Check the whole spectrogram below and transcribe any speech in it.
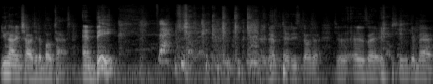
you're not in charge of the bow ties. And B, that's what Jada used to. She was, it was like, she would get mad.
